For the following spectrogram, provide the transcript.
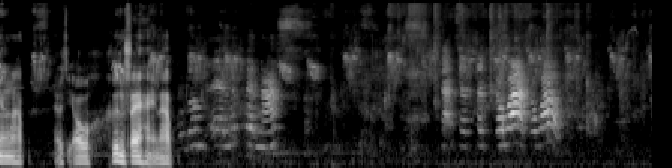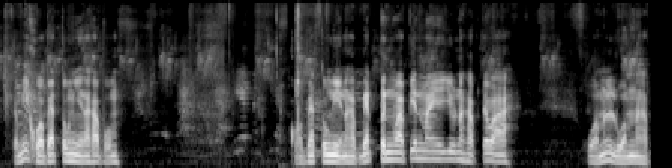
หยังนะครับเดี๋ยวจะเอาขึ้นใส่ให้นะครับก็มีขวแบตตรงนี้นะครับ ผมขอแบตตรงนี้นะครับ แบตเป็นว่าเปลี่ยนใหม่อยู่นะครับ แต่ว่าหัวมันหลวมนะครับ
